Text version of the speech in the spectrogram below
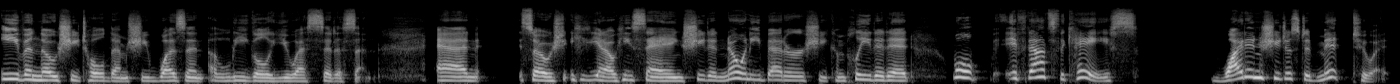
even though she told them she wasn't a legal US citizen. And so, she, you know, he's saying she didn't know any better. She completed it. Well, if that's the case, why didn't she just admit to it?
